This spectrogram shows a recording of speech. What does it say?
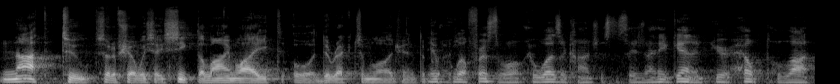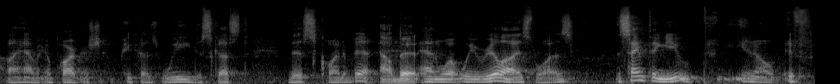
not to, sort of, shall we say, seek the limelight or direct some large enterprise? It, well, first of all, it was a conscious decision. I think, again, it, you're helped a lot by having a partnership because we discussed this quite a bit. I'll bet. And what we realized was the same thing you, you know, if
